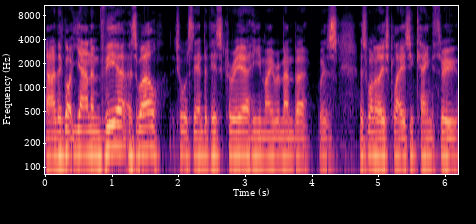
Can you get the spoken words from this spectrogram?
Uh, they've got Jan M'Vila as well. Towards the end of his career, he you may remember was as one of those players who came through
